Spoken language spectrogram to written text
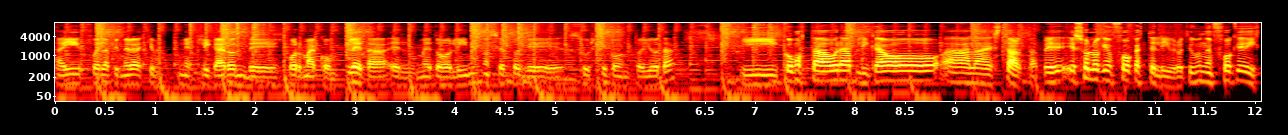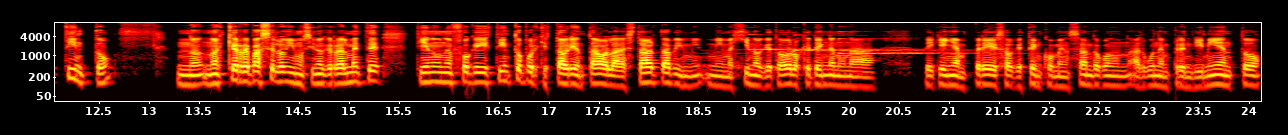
ahí fue la primera vez que me explicaron de forma completa el método Lean, ¿no es cierto?, que surge con Toyota y cómo está ahora aplicado a la startup. E, eso es lo que enfoca este libro. Tiene un enfoque distinto. No, es que repase lo mismo, sino que realmente tiene un enfoque distinto porque está orientado a la startup y me, imagino que todos los que tengan una pequeña empresa o que estén comenzando con algún emprendimiento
